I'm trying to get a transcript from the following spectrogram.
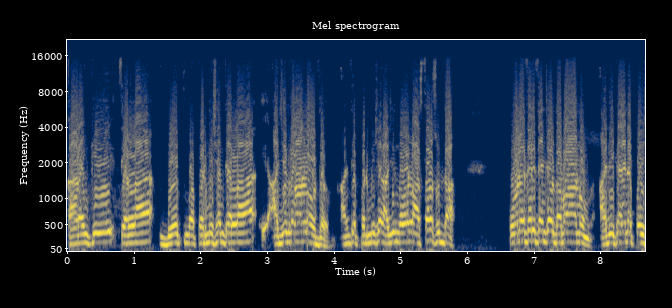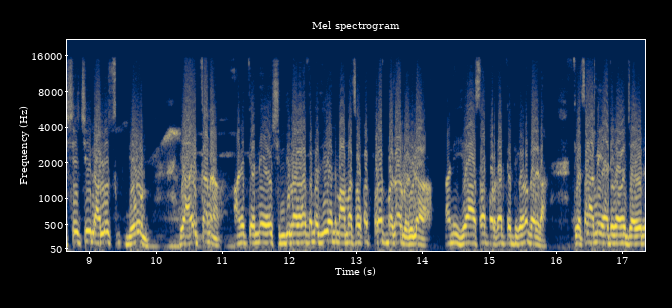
कारण की त्यांना बे परमिशन त्याला अजित गव्हाणला होतं. आणि ते परमिशन अजित गव्हाणला असताना सुद्धा कोणातरी त्यांच्यावर दबाव आणून अधिकाऱ्याने पैशाची लालूच घेऊन हे आयुक्तांना आणि त्यांनी शिंदी बाजारात मध्ये आणि मामा चौकात परत बाजार भरला आणि हे असा प्रकार त्या ठिकाणी घडला. त्याचा आम्ही या ठिकाणी जाहीर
